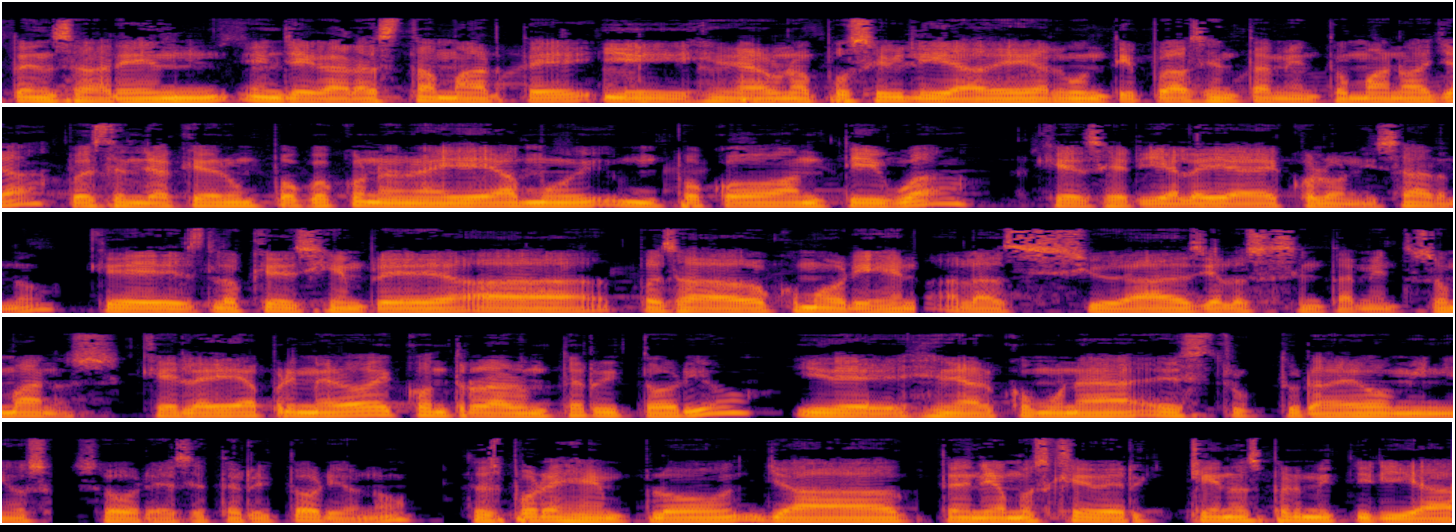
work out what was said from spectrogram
Pensar en, en, llegar hasta Marte y generar una posibilidad de algún tipo de asentamiento humano allá, pues tendría que ver un poco con una idea muy, un poco antigua que sería la idea de colonizar, ¿no? Que es lo que siempre ha, pues, ha dado como origen a las ciudades y a los asentamientos humanos. Que la idea primero de controlar un territorio y de generar como una estructura de dominios sobre ese territorio, ¿no? Entonces, por ejemplo, ya tendríamos que ver qué nos permitiría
